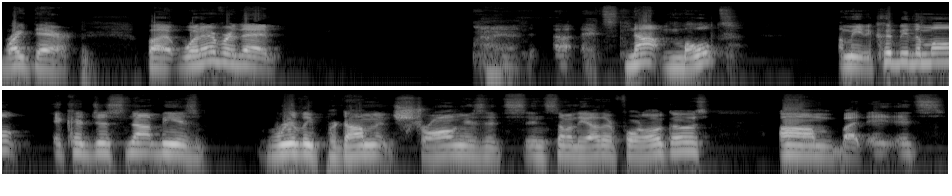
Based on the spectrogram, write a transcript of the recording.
right there. But whatever that, uh, it's not malt. I mean, it could be the malt. It could just not be as really predominant strong as it's in some of the other Four Lokos. Um, but it, it's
